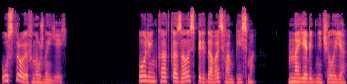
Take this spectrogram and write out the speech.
устроив нужный ей. Оленька отказалась передавать вам письма. Наябедничала я.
